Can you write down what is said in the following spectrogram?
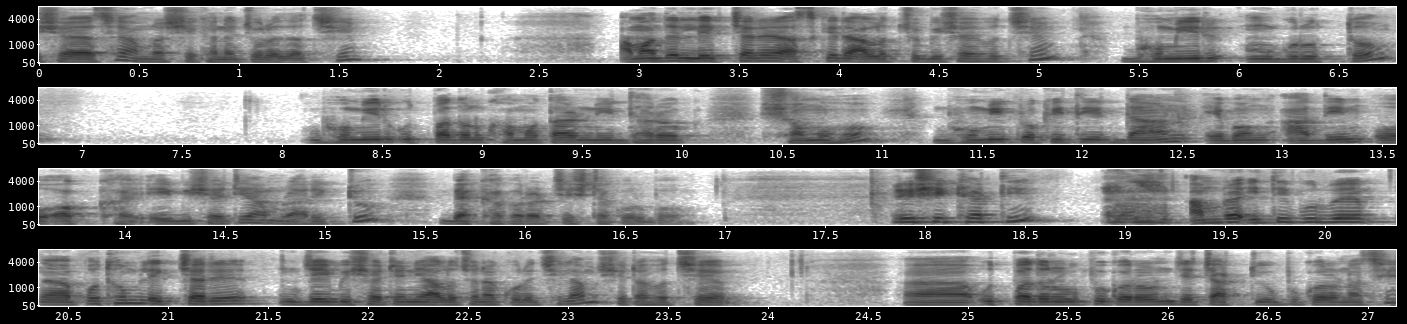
বিষয় আছে, আমরা সেখানে চলে যাচ্ছি। আমাদের লেকচারের আজকের আলোচ্য বিষয় হচ্ছে ভূমির গুরুত্ব, ভূমির উৎপাদন ক্ষমতার নির্ধারক সমূহ, ভূমি প্রকৃতির দান এবং আদিম ও অক্ষয়। এই বিষয়টি আমরা আরেকটু ব্যাখ্যা করার চেষ্টা করব। প্রিয় শিক্ষার্থী, আমরা ইতিপূর্বে প্রথম লেকচারে যে বিষয়টি নিয়ে আলোচনা করেছিলাম, সেটা হচ্ছে উৎপাদন উপকরণ যে চারটি উপকরণ আছে,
